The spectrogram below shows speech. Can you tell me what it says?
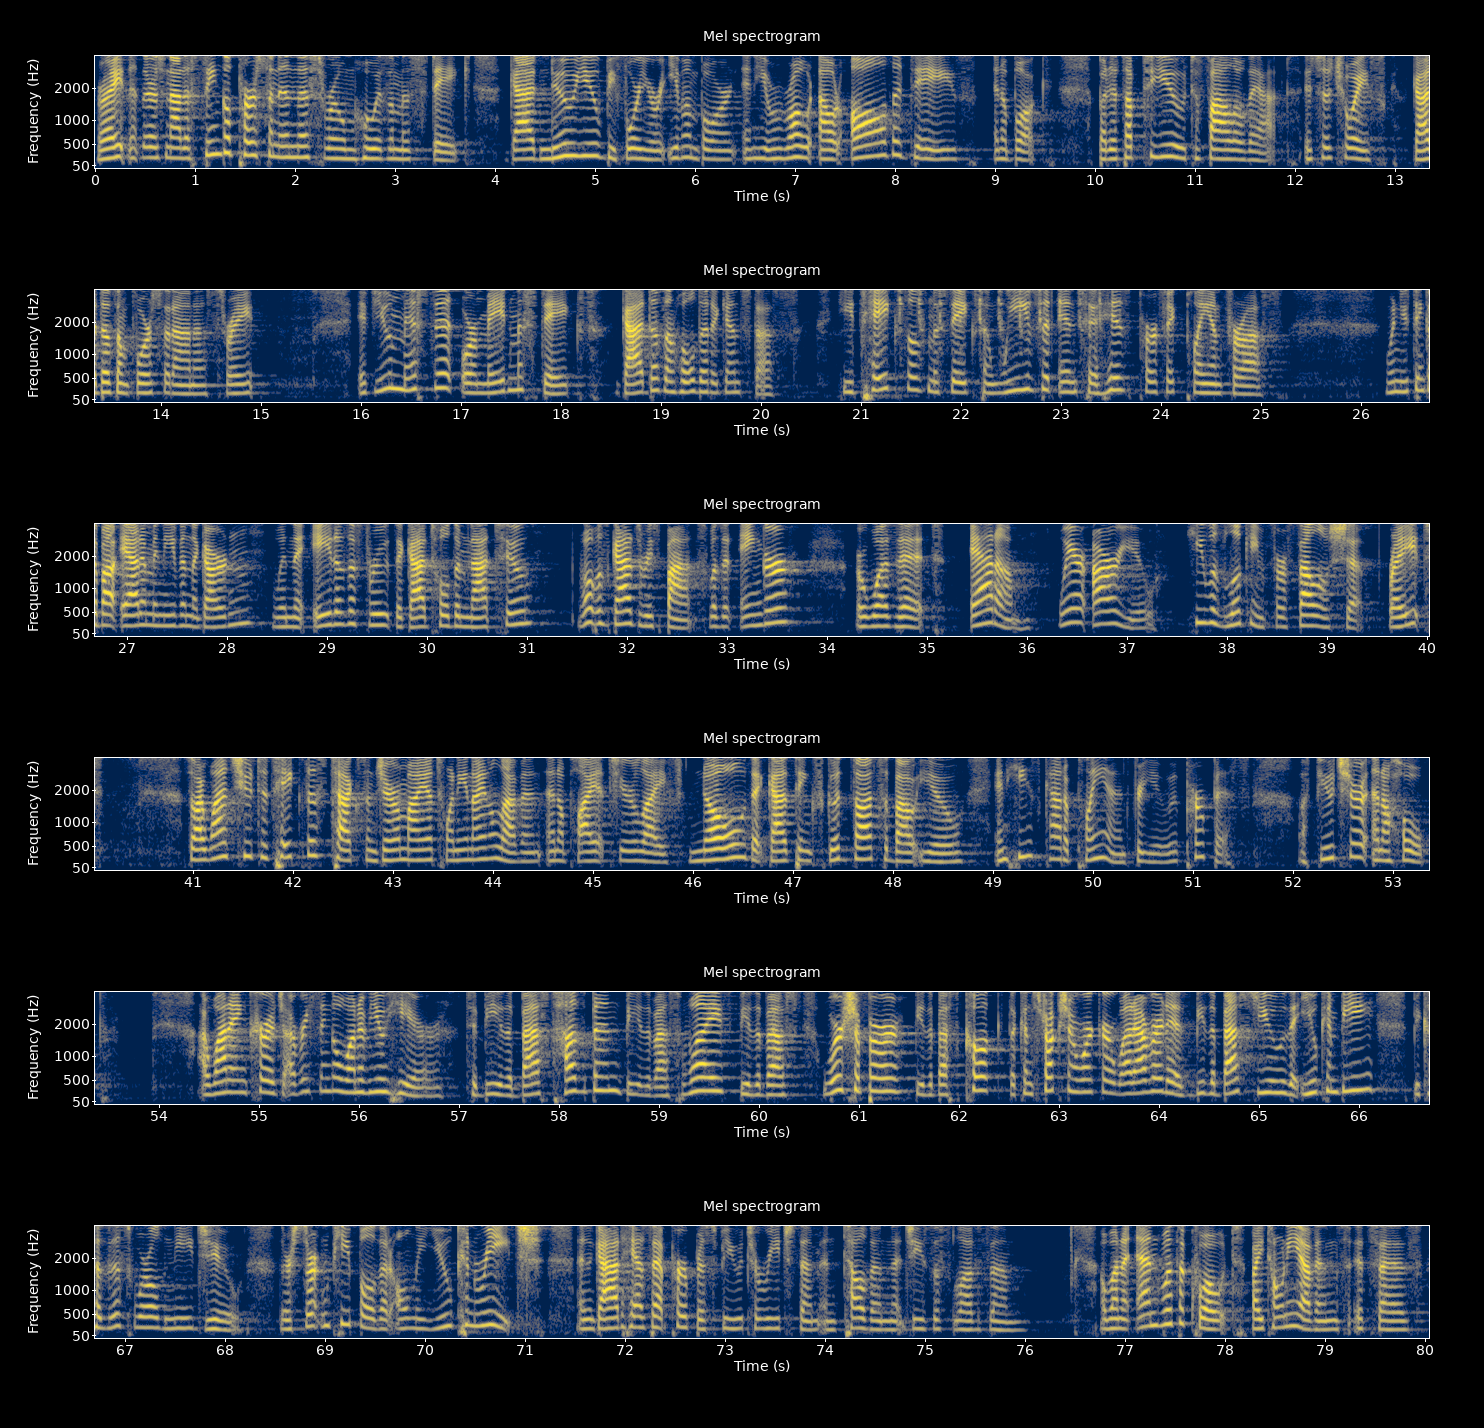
Right? There's not a single person in this room who is a mistake. God knew you before you were even born, and He wrote out all the days in a book. But it's up to you to follow that. It's a choice. God doesn't force it on us, right? If you missed it or made mistakes, God doesn't hold it against us. He takes those mistakes and weaves it into His perfect plan for us. When you think about Adam and Eve in the garden, when they ate of the fruit that God told them not to, what was God's response? Was it anger? Or was it, Adam, where are you? He was looking for fellowship, right? So I want you to take this text in Jeremiah 29 11 and apply it to your life. Know that God thinks good thoughts about you, and He's got a plan for you, a purpose, a future, and a hope. I want to encourage every single one of you here to be the best husband, be the best wife, be the best worshiper, be the best cook, the construction worker, whatever it is. Be the best you that you can be because this world needs you. There's certain people that only you can reach, and God has that purpose for you to reach them and tell them that Jesus loves them. I want to end with a quote by Tony Evans. It says,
